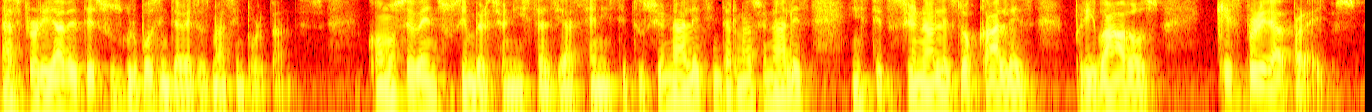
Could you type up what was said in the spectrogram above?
las prioridades de sus grupos de intereses más importantes. Cómo se ven sus inversionistas, ya sean institucionales, internacionales, institucionales, locales, privados, qué es prioridad para ellos.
